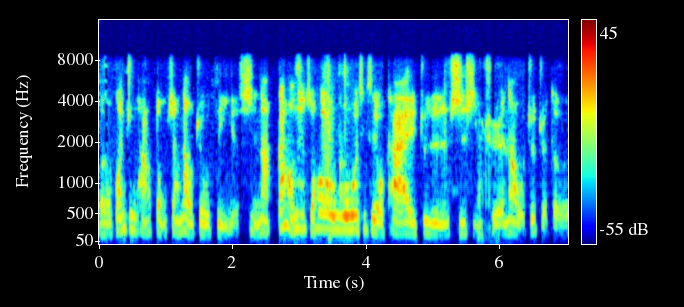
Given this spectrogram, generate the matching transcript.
呃，关注它动向，那我觉得我自己也是。那刚好那时候，窝窝其实有开就是实习缺，那我就觉得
